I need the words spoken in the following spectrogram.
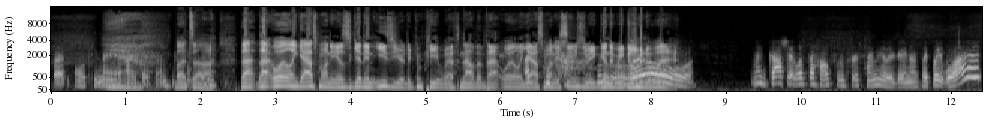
but we'll keep my eyes open. But uh, that that oil and gas money is getting easier to compete with now that that oil and gas money seems to be going to be going away. My gosh, I left the house for the first time the other day, and I was like, "Wait, what?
